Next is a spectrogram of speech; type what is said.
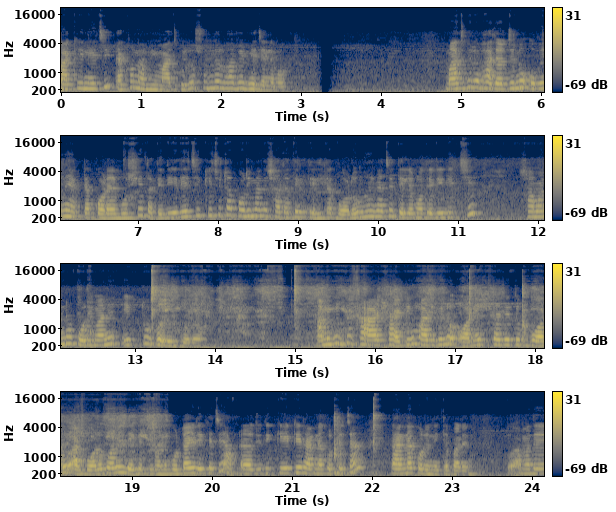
মাখিয়ে নিয়েছি। এখন আমি মাছগুলো সুন্দরভাবে ভেজে নেব। মাছগুলো ভাজার জন্য ওভেনে একটা কড়াই বসিয়ে তাতে দিয়ে দিয়েছি। কিছুটা পরিমাণে সাদা তেল। তেলটা গরম হয়ে গেছে। তেলের মধ্যে দিয়ে দিচ্ছি সামান্য পরিমাণে একটু হলুদ গুঁড়ো। আমি কিন্তু সাইটিং মাছগুলো অনেকটা যেহেতু বড়, আর বড় বড়ই রেখেছি মানে গোটাই রেখেছি। আপনারা যদি কেটে রান্না করতে চান, রান্না করে নিতে পারেন। তো আমাদের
